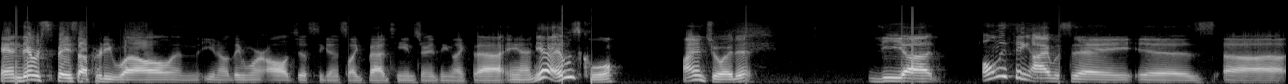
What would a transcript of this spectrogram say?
and they were spaced out pretty well, and you know they weren't all just against like bad teams or anything like that. And yeah, it was cool. I enjoyed it. The uh, only thing I would say is uh,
